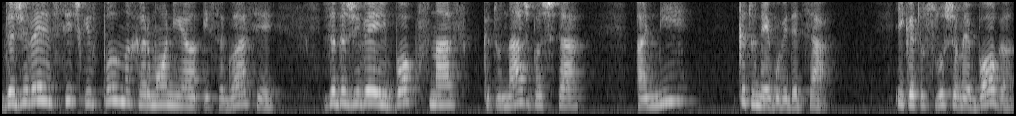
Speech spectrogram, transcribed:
Да живеем всички в пълна хармония и съгласие, за да живее и Бог в нас като наш баща, а ние като Негови деца. И като слушаме Бога,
